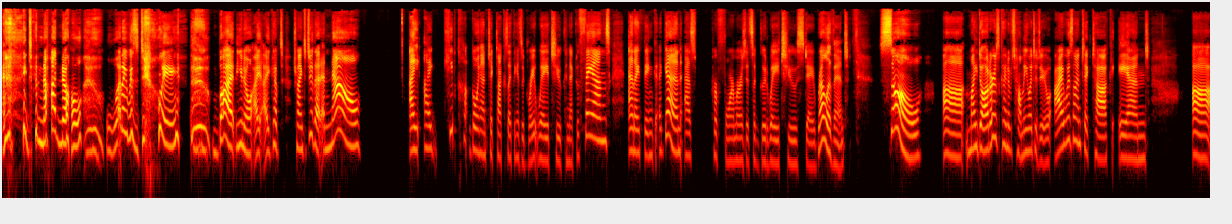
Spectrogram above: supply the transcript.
And I did not know what I was doing. But, you know, I, I kept trying to do that. And now I I keep going on TikTok because I think it's a great way to connect with fans, and I think again as performers, it's a good way to stay relevant. So, uh, my daughters kind of tell me what to do. I was on TikTok and. Uh,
